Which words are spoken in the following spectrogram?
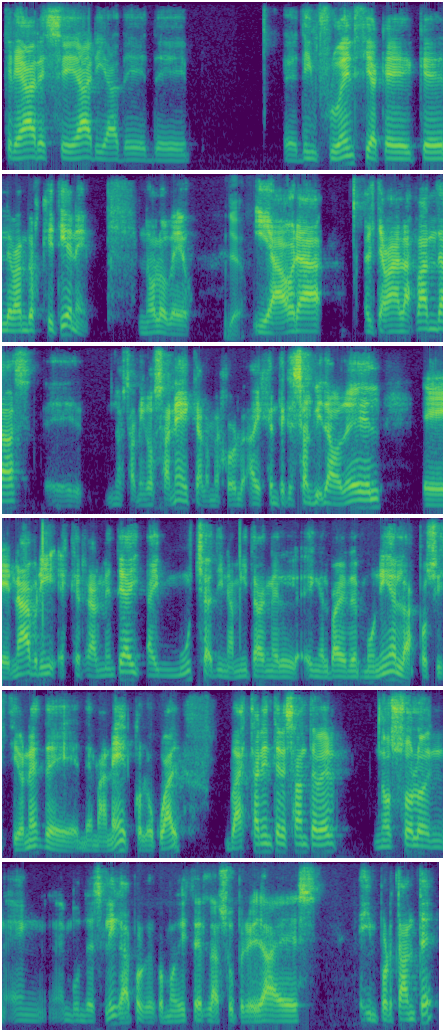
crear ese área de, de, eh, de influencia que, que, Lewandowski tiene? No lo veo. Yeah. Y ahora el tema de las bandas, eh, nuestro amigo Sané, que a lo mejor hay gente que se ha olvidado de él, eh, Nabri, es que realmente hay, hay mucha dinamita en el, en el Bayern Múnich en las posiciones de, de, Mané, con lo cual va a estar interesante ver, no solo en, en, en Bundesliga, porque como dices, la superioridad es, es importante,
